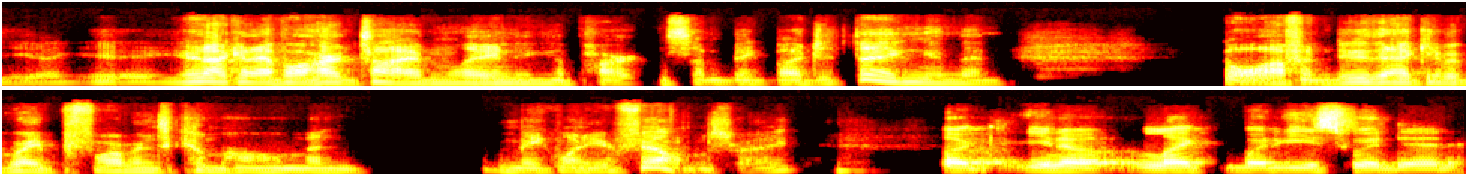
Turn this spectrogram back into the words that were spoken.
You're not going to have a hard time landing a part in some big budget thing, and then go off and do that, give a great performance, come home and make one of your films, right? look, you know, like what Eastwood did.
